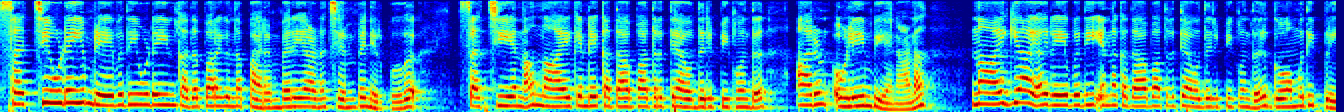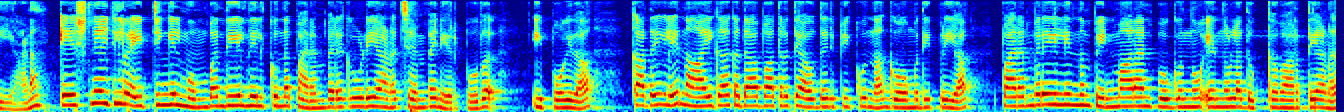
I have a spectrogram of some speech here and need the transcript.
സച്ചിയുടെയും രേവതിയുടെയും കഥ പറയുന്ന പരമ്പരയാണ് ചെമ്പനീർപ്പൂവ്. സച്ചി എന്ന നായകന്റെ കഥാപാത്രത്തെ അവതരിപ്പിക്കുന്നത് അരുൺ ഒളിമ്പിയനാണ്. നായികയായ രേവതി എന്ന കഥാപാത്രത്തെ അവതരിപ്പിക്കുന്നത് ഗോമതി പ്രിയാണ് ഏഷ്യനേറ്റിൽ റേറ്റിംഗിൽ മുമ്പന്തിയിൽ നിൽക്കുന്ന പരമ്പര കൂടിയാണ് ചെമ്പനീർപ്പൂവ് ഇപ്പോൾ ഇതാ കഥയിലെ നായിക കഥാപാത്രത്തെ അവതരിപ്പിക്കുന്ന ഗോമതി പ്രിയ പരമ്പരയിൽ നിന്നും പിന്മാറാൻ പോകുന്നു എന്നുള്ള ദുഃഖവാർത്തയാണ്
